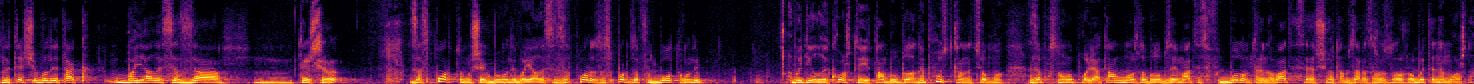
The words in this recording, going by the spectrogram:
Не те, щоб вони так боялися за те, що за спорт, тому що якби вони боялися за спорт, за спорт, за футбол, то вони виділили кошти, і там була не пустка на цьому запасному полі, а там можна було б займатися футболом, тренуватися, що там зараз робити не можна.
